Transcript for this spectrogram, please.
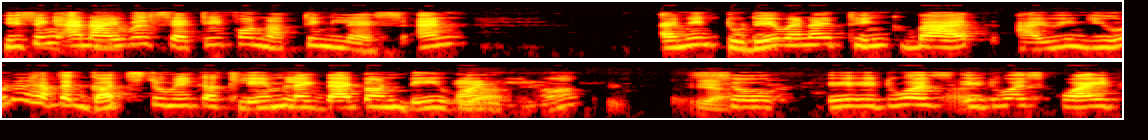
he's saying and i will settle for nothing less and i mean today when i think back i mean you don't have the guts to make a claim like that on day one Yeah. you know Yeah. so it it was it was quite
